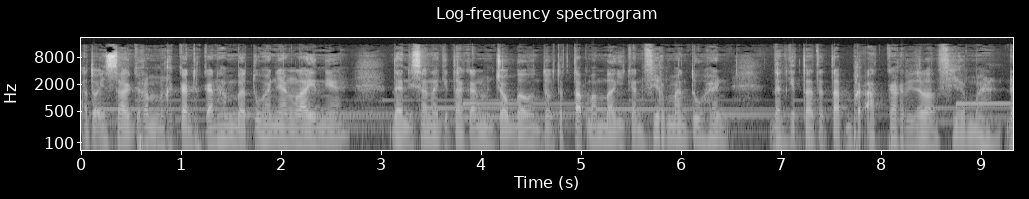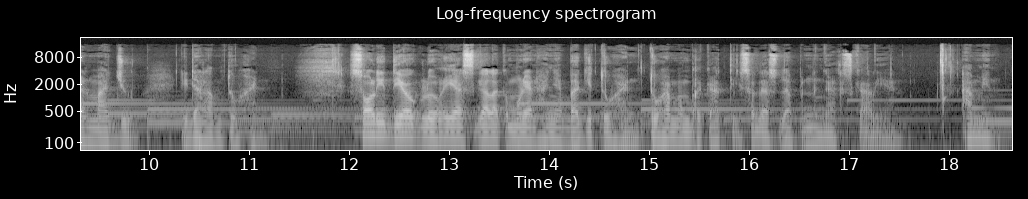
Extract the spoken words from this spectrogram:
atau Instagram rekan-rekan hamba Tuhan yang lainnya dan di sana kita akan mencoba untuk tetap membagikan firman Tuhan dan kita tetap berakar di dalam firman dan maju di dalam Tuhan. Soli Deo Gloria segala kemuliaan hanya bagi Tuhan. Tuhan memberkati saudara-saudara pendengar sekalian. Amin.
